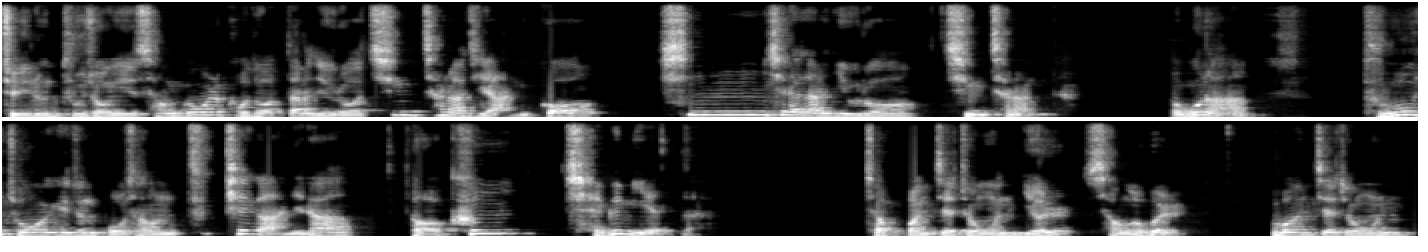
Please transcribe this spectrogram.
주인은 두 종이 성공을 거두었다는 이유로 칭찬하지 않고 신실하다는 이유로 칭찬한다. 더구나 두 종에게 준 보상은 특혜가 아니라 더 큰 책임이었다. 첫 번째 종은 열 성읍을, 두 번째 종은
